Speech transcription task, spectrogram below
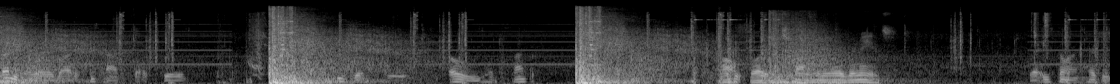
Don't even worry about it. He's not that good. He's just good. Oh, you have a sniper. Oh, fuck. He's trying to hit me with grenades. Yeah, he's throwing heavy.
